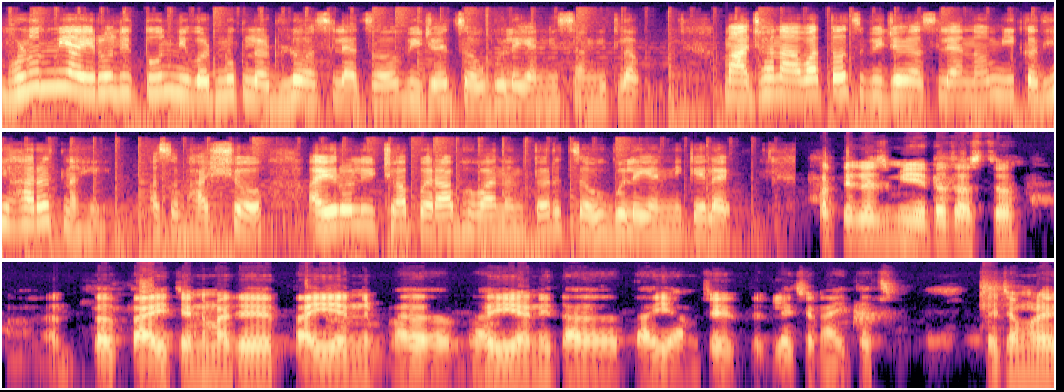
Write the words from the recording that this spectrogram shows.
म्हणून मी ऐरोलीतून निवडणूक लढलो असल्याचं विजय चौगुले यांनी सांगितलं. माझ्या नावातच विजय असल्यानं मी कधी हारत नाही असं भाष्य ऐरोलीच्या पराभवानंतर चौगुले यांनी केलंय. प्रत्येक वेळेस मी येतच असतो. ताईचे माझे ताई आणि भाई आणि ताई आमचे रिलेशन आहेतच. त्याच्यामुळे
